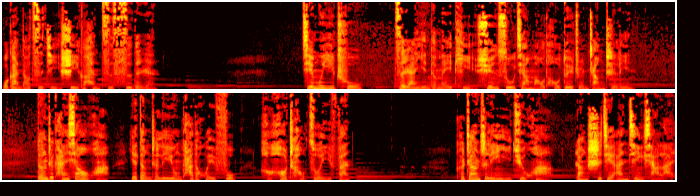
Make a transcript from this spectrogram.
我感到自己是一个很自私的人。节目一出，自然引得媒体迅速将矛头对准张智霖，等着看笑话，也等着利用他的回复好好炒作一番。可张智霖一句话，让世界安静下来。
